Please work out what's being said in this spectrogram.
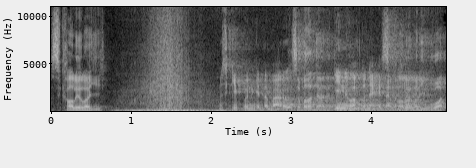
Sekali lagi. Meskipun kita baru, Kesempatan jangan ditunggu. ini waktunya kita Sekali bersinar. lagi buat.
